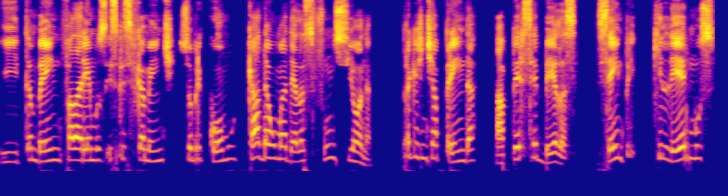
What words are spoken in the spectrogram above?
e também falaremos especificamente sobre como cada uma delas funciona, para que a gente aprenda a percebê-las sempre que lermos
